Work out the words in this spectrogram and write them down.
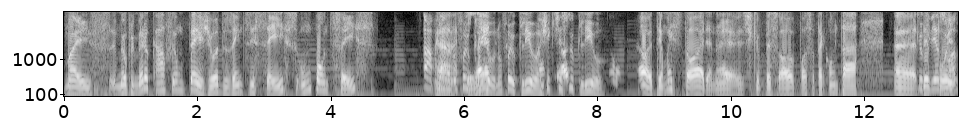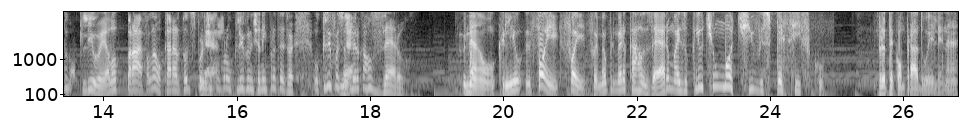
Mas meu primeiro carro foi um Peugeot 206 1.6. Ah, pera, não foi o Clio, não foi o Clio. Eu achei que tinha sido o Clio. Não, eu tenho uma história, né? Acho que o pessoal possa até contar. Uh, Porque eu depois, queria zoar do Clio, e aloprar. Falar, não, o cara era todo esportivo, é. comprou um Clio que não tinha nem protetor. O Clio foi seu é. primeiro carro zero. Não, o Clio. Foi, foi. Foi meu primeiro carro zero, mas o Clio tinha um motivo específico para eu ter comprado ele, né?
